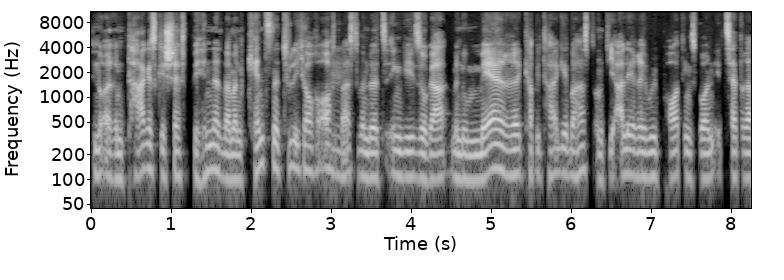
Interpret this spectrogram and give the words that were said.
in eurem Tagesgeschäft behindert? Weil man kennt es natürlich auch oft, mhm. weißt du, wenn du jetzt irgendwie sogar, wenn du mehrere Kapitalgeber hast und die alle ihre Reportings wollen etc.,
